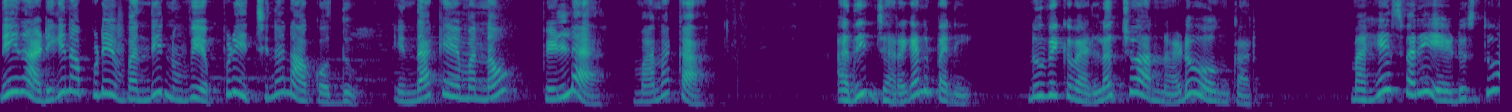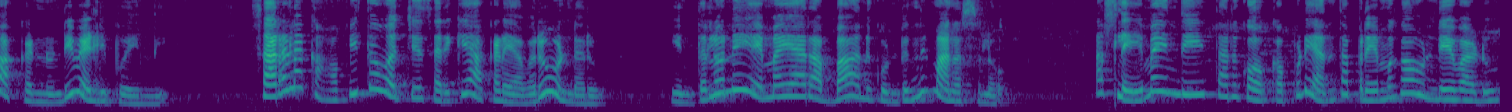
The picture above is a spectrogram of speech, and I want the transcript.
నేను అడిగినప్పుడు ఇవ్వండి నువ్వు ఎప్పుడు ఇచ్చినా నాకొద్దు. ఇందాకేమన్నావు పెళ్ళా? మనకా? అది జరగని పని. నువ్వు ఇక వెళ్ళొచ్చు అన్నాడు ఓంకార్. మహేశ్వరి ఏడుస్తూ అక్కడి నుండి వెళ్ళిపోయింది. సరళ కాఫీతో వచ్చేసరికి అక్కడ ఎవరూ ఉండరు. ఇంతలోనే ఏమయ్యారబ్బా అనుకుంటుంది మనసులో. అసలు ఏమైంది తనకు ఒకప్పుడు ఎంత ప్రేమగా ఉండేవాడు?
